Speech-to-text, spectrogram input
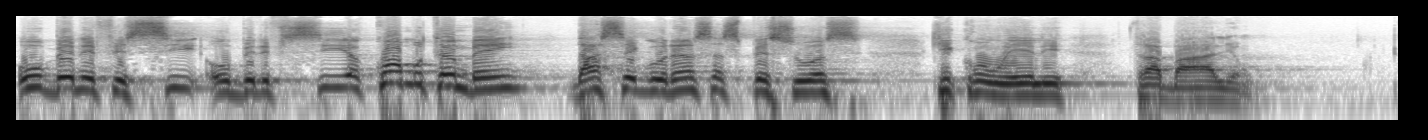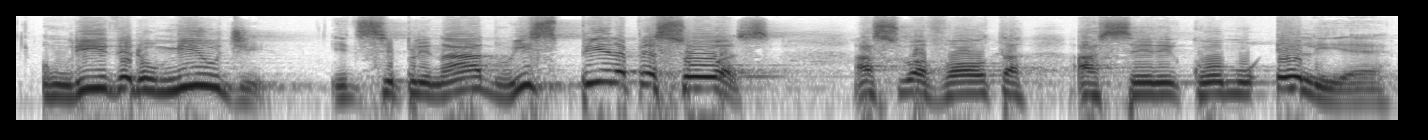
o beneficia, o beneficia, como também dá segurança às pessoas que com ele trabalham. Um líder humilde e disciplinado inspira pessoas à sua volta a serem como ele é.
